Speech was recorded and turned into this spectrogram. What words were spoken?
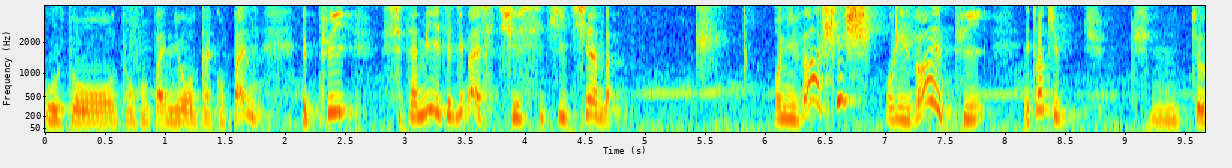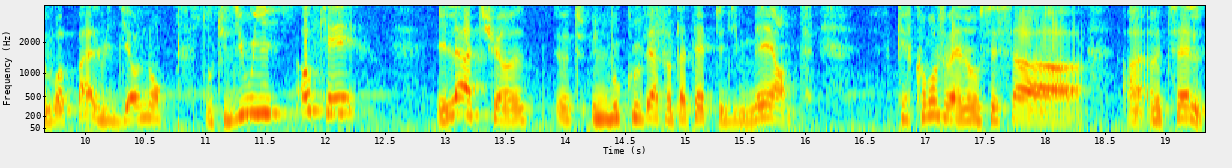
ou ton, compagnon ou ta compagne. Et puis, cet ami, il te dit, bah, si, tu, si tiens, bah, on y va, chiche, on y va. Et puis, et toi, tu, ne te vois pas lui dire non. Donc tu dis oui, ok. Et là, tu as une boucle ouverte dans ta tête, tu dis merde, comment je vais annoncer ça à, un tel?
